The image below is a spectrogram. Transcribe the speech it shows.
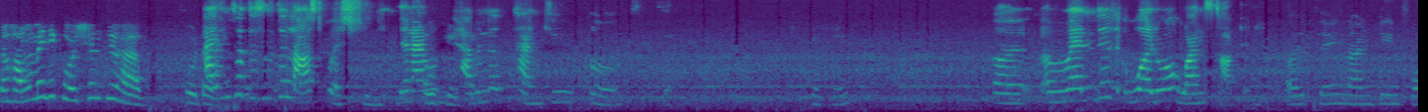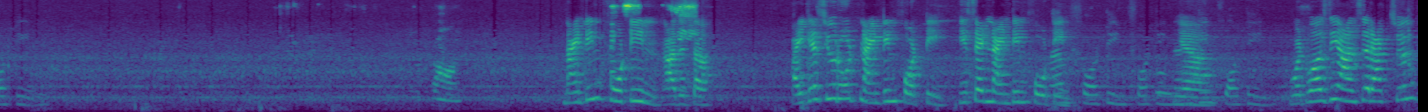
So how many questions you have total? I think so. This is the last question. Then I will be having a thank you. Uh, Okay. uh, uh, when did World War One started? I think 1914. Wrong. 1914, Aditya. I guess you wrote 1940. He said 1914. And 14, 14, Yeah. 1914. What was the answer actual?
